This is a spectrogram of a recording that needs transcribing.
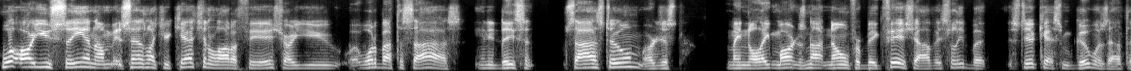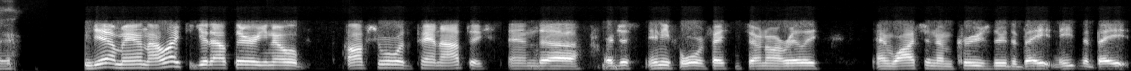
Well, are you seeing? Um, it sounds like you're catching a lot of fish. Are you? What about the size? Any decent size to them, or just? I mean, Lake Martin's not known for big fish, obviously, but still catch some good ones out there. Yeah, man. I like to get out there, you know, offshore with Panoptix and uh or just any forward facing sonar really and watching them cruise through the bait and eating the bait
